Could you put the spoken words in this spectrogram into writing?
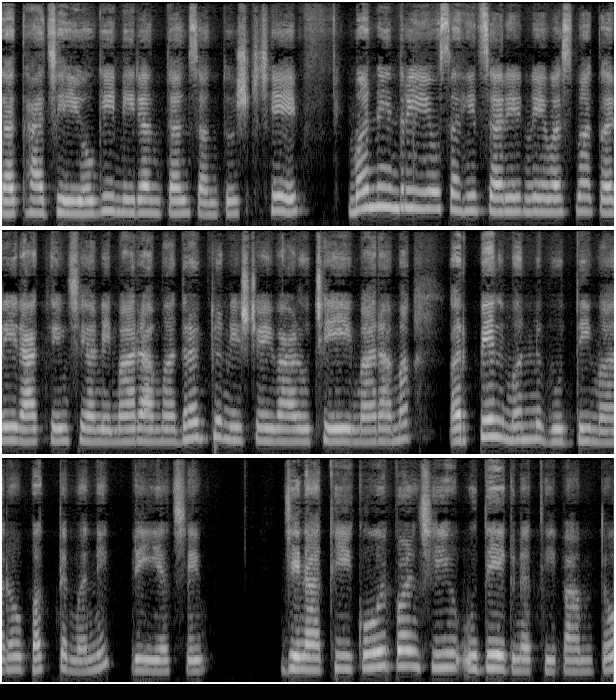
તથા જે યોગી નિરંતર સંતુષ્ટ છે. મન ઇન્દ્રિયો સહિત શરીરને વશમાં કરી રાખેલ છે અને મારામાં દ્રઢ નિશ્ચય વાળો છે, એ મારામાં અર્પેલ મન બુદ્ધિ મારો ભક્ત મને પ્રિય છે. જેનાથી કોઈ પણ જીવ ઉદેગ નથી પામતો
